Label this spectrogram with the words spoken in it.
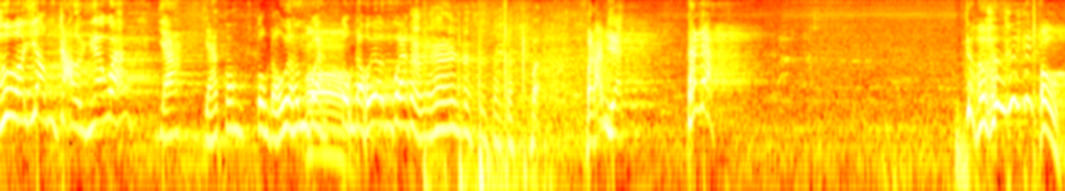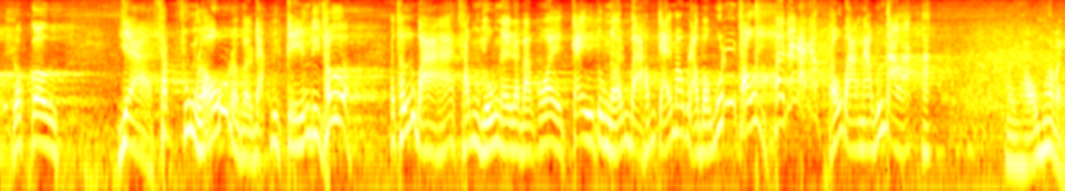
thưa với ông trời nha quan dạ dạ con con đội ơn quan Ờ. con đội ơn quan bà, bà làm gì vậy tránh ra. Trời. Trời đất ơi Già sắp xuống lỗ rồi bà đặt đi kiện đi thưa. Cái thứ bà hả xong vụ này là bà coi cây tôi nện bà không chảy máu đầu bà quýnh Thôi, đó, đó, đó. Ủa bà nào quýnh tao hả? hả? Mày hỗn hả mày.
